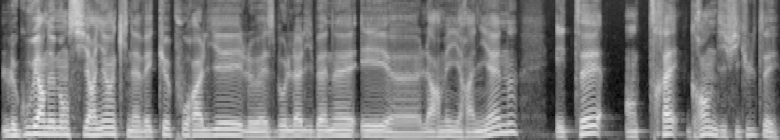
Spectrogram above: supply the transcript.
le gouvernement syrien, qui n'avait que pour allier le Hezbollah libanais et euh, l'armée iranienne, était en très grande difficulté.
